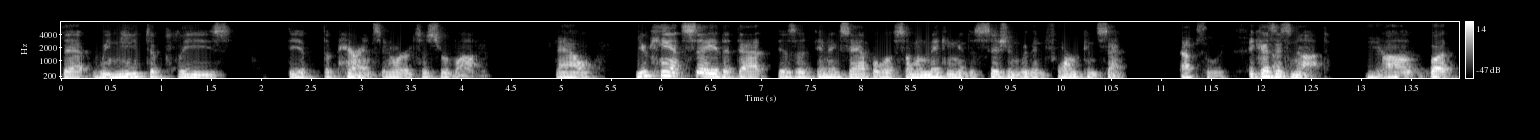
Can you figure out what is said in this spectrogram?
that we need to please the, the parents in order to survive. Now, you can't say that that is a, an example of someone making a decision with informed consent. Absolutely. Because it's not. Yeah. Uh, but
